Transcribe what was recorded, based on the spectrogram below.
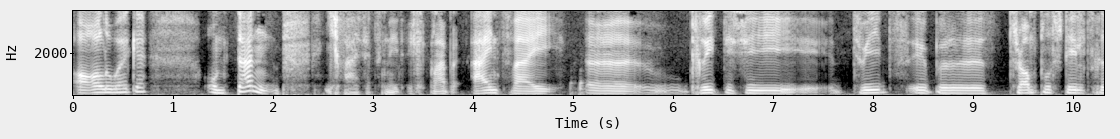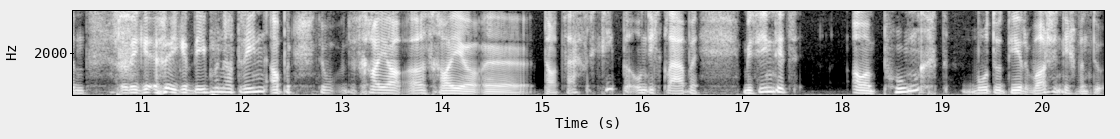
anschauen und dann, pff, ich weiß jetzt nicht, ich glaube ein, zwei äh, kritische Tweets über das Trumpelstilzchen liegen, liegen immer noch drin, aber du, das kann ja, das kann ja äh, tatsächlich kippen. Und ich glaube, wir sind jetzt an einem Punkt, wo du dir wahrscheinlich, wenn du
